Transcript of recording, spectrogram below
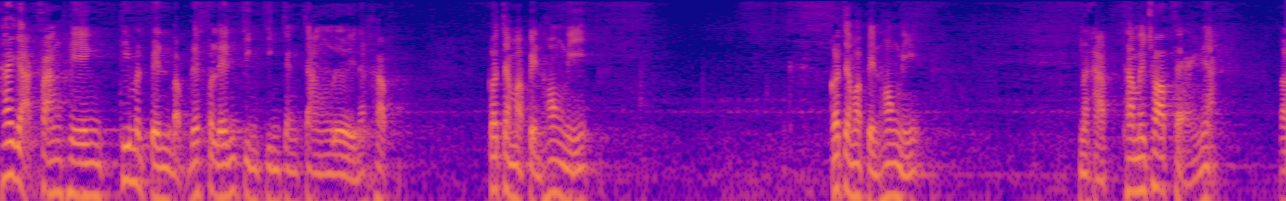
ถ้าอยากฟังเพลงที่มันเป็นแบบ reference จริง ๆ จัง ๆ เลยนะครับ ก็จะมาเป็นห้องนี้ ก็จะมาเป็นห้องนี้นะครับ ถ้าไม่ชอบแสงเนี่ย เรา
